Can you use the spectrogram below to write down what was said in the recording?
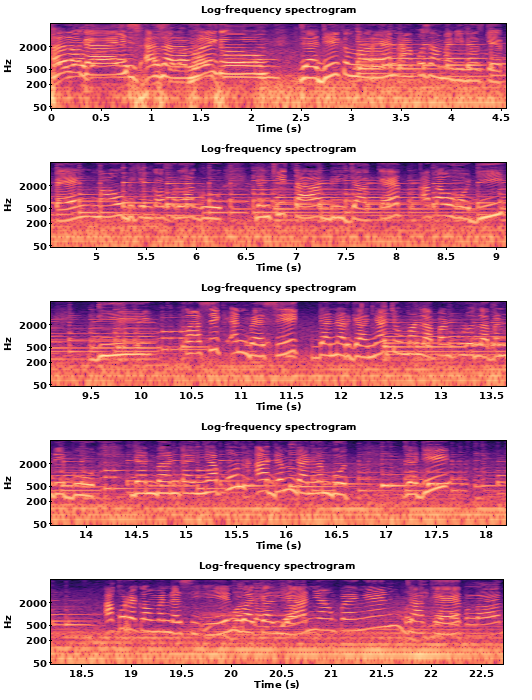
Halo guys, assalamualaikum. Jadi kemarin aku sama Dimas bikin cover lagu dan kita beli jaket atau hoodie di Classic and Basic dan harganya cuma 88.000 dan bahan kainnya pun adem dan lembut. Jadi aku rekomendasiin buat, Buat kalian, kalian yang pengen jaket kopelan,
